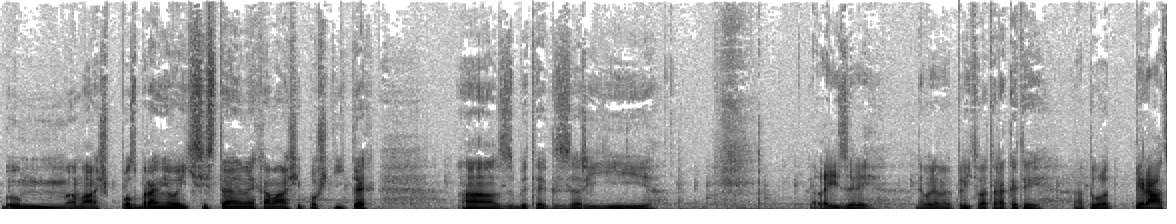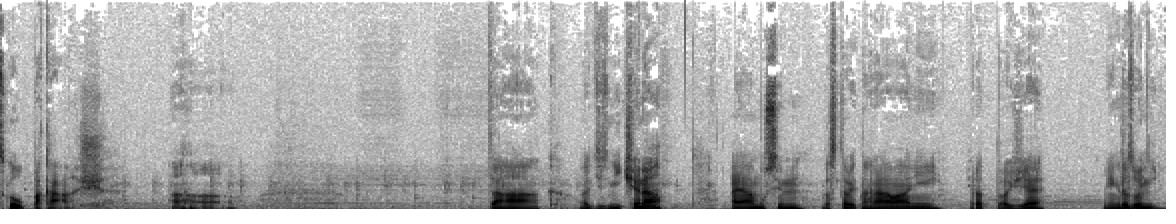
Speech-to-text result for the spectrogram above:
Bum, a máš po zbraňových systémech a máš i po štítech a zbytek zařídí lasery. Nebudeme plítvat rakety na tuhle pirátskou pakáž. Aha. Tak, loď zničena a já musím zastavit nahrávání, protože někdo zvoní.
